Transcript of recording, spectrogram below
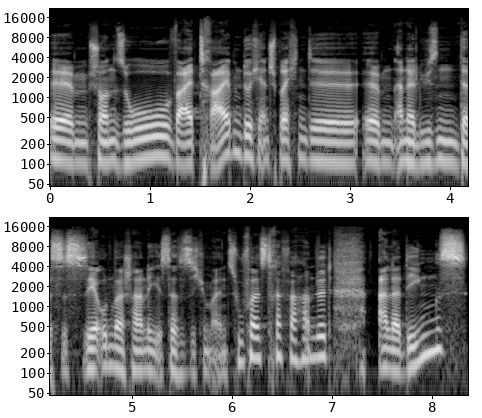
ähm, schon so weit treiben durch entsprechende ähm, Analysen, dass es sehr unwahrscheinlich ist, dass es sich um einen Zufallstreffer handelt. Allerdings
